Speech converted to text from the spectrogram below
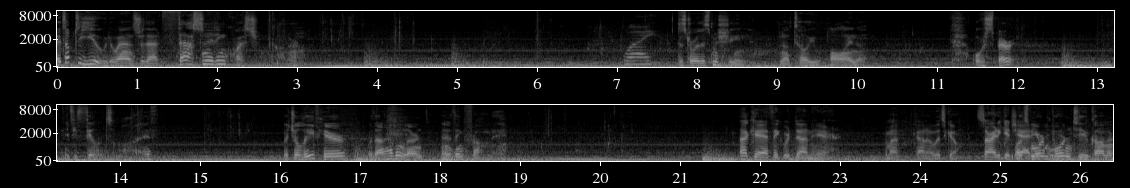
It's up to you to answer that fascinating question, Connor. Why? Destroy this machine, and I'll tell you all I know. Or spare it, if you feel it's alive. But you'll leave here without having learned anything from me. Okay, I think we're done here. Come on, Connor, let's go. Sorry to get you What's out of here. more important to you, Connor?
